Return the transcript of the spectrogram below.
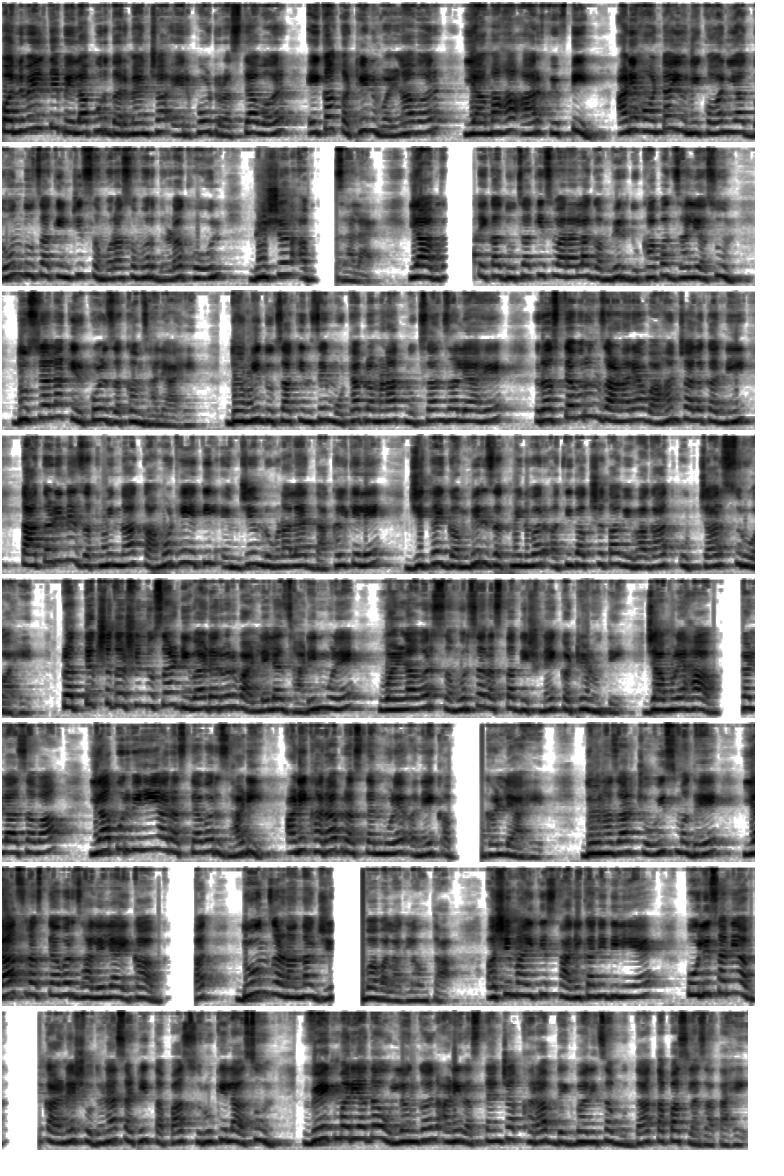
पनवेल ते बेलापूर दरम्यानच्या एअरपोर्ट रस्त्यावर एका कठीण वळणावर यामाहा आर फिफ्टीन आणि होंडा युनिकॉर्न या दोन दुचाकींची समोरासमोर धडक होऊन भीषण अपघात झालाय. या अपघात एका दुचाकीस्वाराला गंभीर दुखापत झाली असून दुसऱ्याला किरकोळ जखम झाल्या आहेत दोन्ही दुचाकींचे मोठ्या प्रमाणात नुकसान झाले आहे. रस्त्यावरून जाणाऱ्या वाहन चालकांनी तातडीने जखमींना कामोठे येथील एमजीएम रुग्णालयात दाखल केले जिथे गंभीर जखमींवर अतिदक्षता विभागात उपचार सुरू आहेत. प्रत्यक्षदर्शीनुसार डिवायडरवर वाढलेल्या झाडींमुळे वळणावर समोरचा रस्ता दिसणे कठीण होते ज्यामुळे हा घडला असावा. यापूर्वीही या रस्त्यावर झाडी आणि खराब रस्त्यांमुळे अनेक अपघात घडले आहेत. दोन हजार चोवीसमध्ये याच रस्त्यावर झालेल्या एका अपघातात दोन जणांना जीव गमवावा लागला होता. अशी माहिती स्थानिकांनी दिली आहे. पोलिसांनी अपघाताची कारणे शोधण्यासाठी तपास सुरू केला असून वेग मर्यादा उल्लंघन आणि रस्त्यांच्या खराब देखभालीचा मुद्दा तपासला जात आहे.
